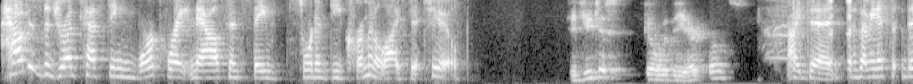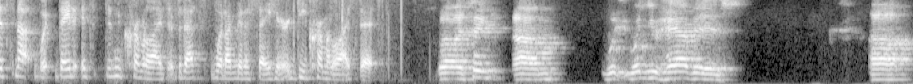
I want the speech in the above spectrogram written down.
How does the drug testing work right now since they've sort of decriminalized it too? Did you just go with the air quotes? I did because I mean it's it's not they it didn't criminalize it, but that's what I'm going to say here. Decriminalized it. Well, I think um, what, what you have is uh,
